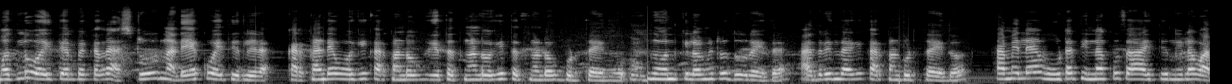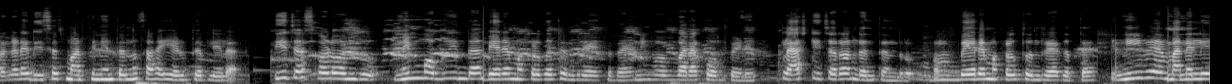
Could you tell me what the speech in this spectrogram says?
ಮೊದಲು ಒಯ್ತಿರ್ಬೇಕಾದ್ರೆ ಅಷ್ಟು ನಡೆಯಕ್ಕೂ ಒಯ್ತಿರ್ಲಿಲ್ಲ. ಕರ್ಕೊಂಡೇ ಹೋಗಿ ಕರ್ಕೊಂಡೋಗಿ ತತ್ಕೊಂಡ್ ಹೋಗಿ ತತ್ಕೊಂಡ್ ಹೋಗಿ ಬಿಡ್ತಾ ಇದ್ವು. ಒಂದು ಕಿಲೋಮೀಟರ್ ದೂರ ಇದೆ. ಅದರಿಂದಾಗಿ ಕರ್ಕೊಂಡು ಬಿಡ್ತಾ ಇದ್ವು. ಆಮೇಲೆ ಊಟ ತಿನ್ನಕ್ಕೂ ಸಹ ಆಯ್ತಿರ್ಲಿಲ್ಲ, ಹೊರಗಡೆ ರಿಸರ್ಚ್ ಮಾಡ್ತೀನಿ ಅಂತಾನು ಸಹ ಹೇಳ್ತಿರ್ಲಿಲ್ಲ. ಟೀಚರ್ಸ್ಗಳು ಒಂದು, ನಿಮ್ ಮಗುವಿಂದ ಬೇರೆ ಮಕ್ಳಿಗೂ ತೊಂದರೆ ಆಯ್ತದೆ, ನೀವು ಬರಕ್ ಹೋಗ್ಬೇಡಿ. ಕ್ಲಾಸ್ ಟೀಚರ್ ಹಂಗಂತಂದ್ರು. ಬೇರೆ ಮಕ್ಳಿಗೆ ತೊಂದರೆ ಆಗುತ್ತೆ. ನೀವೇ ಮನೇಲಿ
